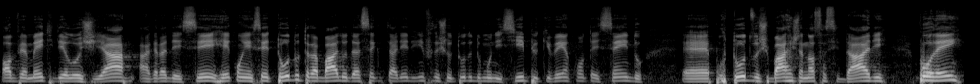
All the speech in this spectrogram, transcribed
obviamente, de elogiar, agradecer, reconhecer todo o trabalho da Secretaria de Infraestrutura do município que vem acontecendo é, por todos os bairros da nossa cidade. Porém,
